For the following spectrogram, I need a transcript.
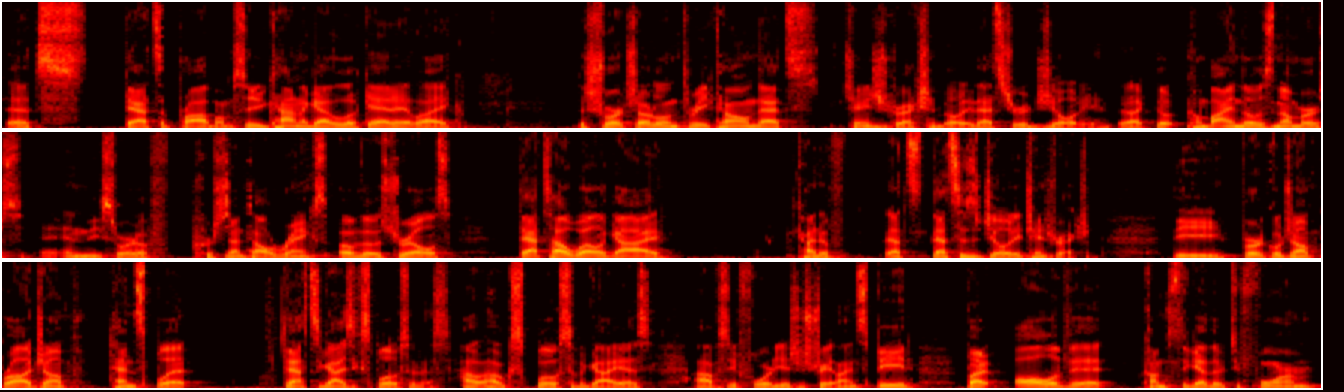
that's that's a problem. So you kind of got to look at it like the short shuttle and three cone. That's change of direction ability. That's your agility. Like the, combine those numbers in these sort of percentile ranks of those drills. That's how well a guy kind of that's that's his agility, change direction. The vertical jump, broad jump, 10 split, that's the guy's explosiveness, how, how explosive a guy is. Obviously, 40 is your straight line speed, but all of it comes together to form,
